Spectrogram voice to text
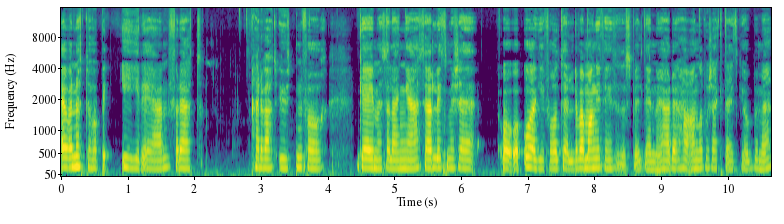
jeg var nødt til å hoppe i det igjen, for det at jeg hadde vært utenfor gamet så lenge, så jeg hadde liksom ikke og, og, og i forhold til Det var mange ting som spilte inn. Jeg hadde har andre prosjekter jeg skal jobbe med,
